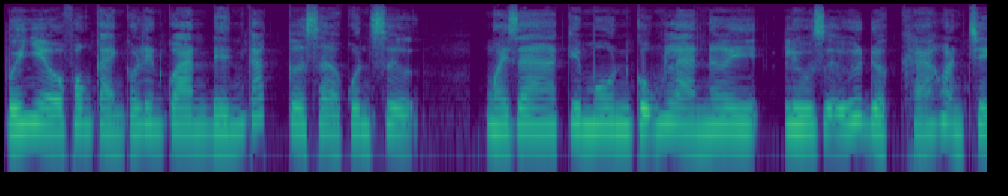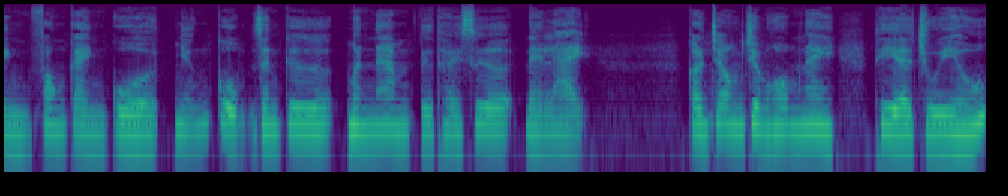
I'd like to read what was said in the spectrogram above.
với nhiều phong cảnh có liên quan đến các cơ sở quân sự, Ngoài ra, Kim Môn cũng là nơi lưu giữ được khá hoàn chỉnh phong cảnh của những cụm dân cư Mân Nam từ thời xưa để lại. Còn trong trường hôm nay thì à, chủ yếu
